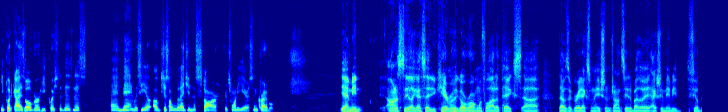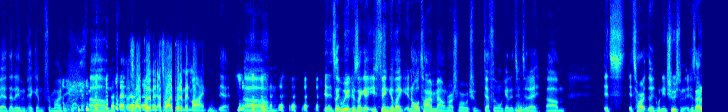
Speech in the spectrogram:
He put guys over. He pushed the business, and man, was he a, a, just a legend, a star for 20 years. Incredible. Yeah, I mean, honestly, like I said, you can't really go wrong with a lot of picks. Uh, that was a great explanation of John Cena, by the way. It actually made me feel bad that I even pick him for mine. Um, that's why I put him. In, that's why I put him in mine. Yeah, um, and it's like weird because like you think of like an all-time Mount Rushmore, which we definitely won't get into today. Um, it's it's hard like when you choose because I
